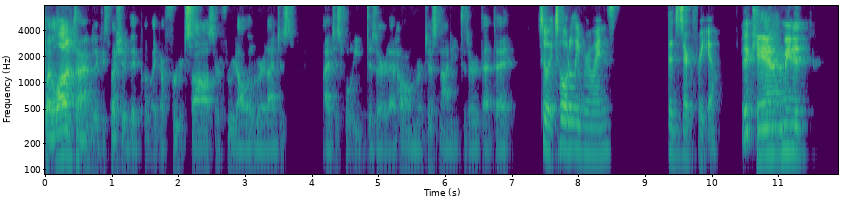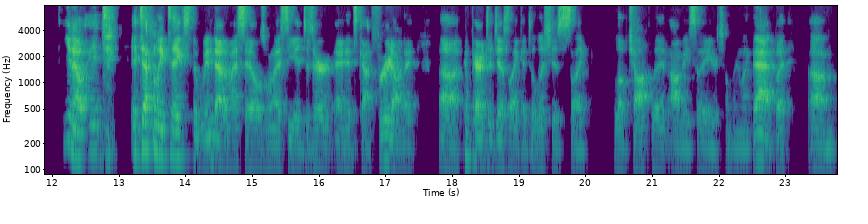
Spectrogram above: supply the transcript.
But a lot of times, like especially if they put like a fruit sauce or fruit all over it, I just I just will eat dessert at home or just not eat dessert that day. So it totally ruins the dessert for you. It can. I mean, it. You know, it it definitely takes the wind out of my sails when I see a dessert and it's got fruit on it, uh, compared to just like a delicious like love chocolate, obviously, or something like that. But um,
